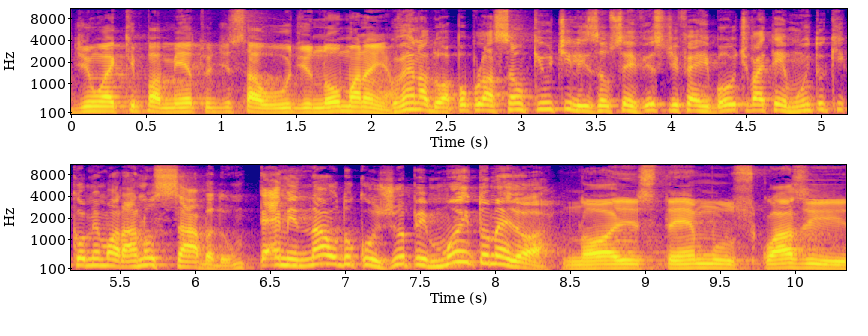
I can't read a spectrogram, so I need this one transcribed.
de um equipamento de saúde no Maranhão. Governador, a população que utiliza o serviço de ferryboat vai ter muito que comemorar no sábado. Um terminal do Cujupe muito melhor. Nós temos quase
